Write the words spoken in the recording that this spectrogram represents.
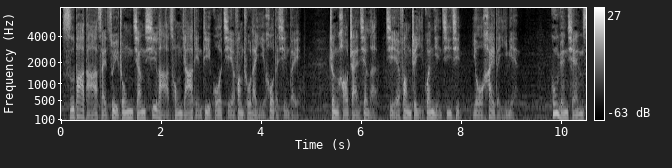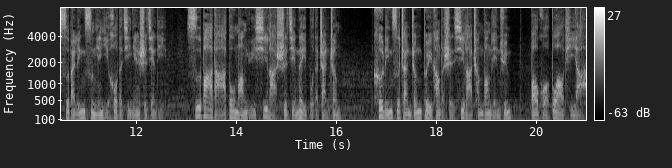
斯巴达在最终将希腊从雅典帝国解放出来以后的行为，正好展现了解放这一观念激进有害的一面。公元前四百零四年以后的几年时间里，斯巴达都忙于希腊世界内部的战争。科林斯战争对抗的是希腊城邦联军。包括波奥提亚、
